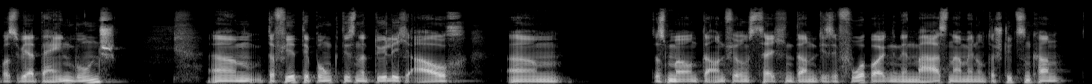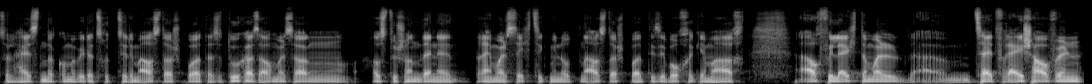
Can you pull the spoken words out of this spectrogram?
was wäre dein Wunsch? Ähm, der vierte Punkt ist natürlich auch, ähm, dass man unter Anführungszeichen dann diese vorbeugenden Maßnahmen unterstützen kann. Soll heißen, da kommen wir wieder zurück zu dem Austauschsport. Also durchaus auch mal sagen, hast du schon deine dreimal 60 Minuten Austauschsport diese Woche gemacht? Auch vielleicht einmal ähm, Zeit freischaufeln,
